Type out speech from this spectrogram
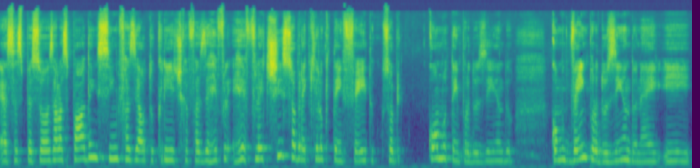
essas pessoas elas podem sim fazer autocrítica, fazer refletir sobre aquilo que tem feito, sobre como tem produzindo, como vem produzindo, né? E,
